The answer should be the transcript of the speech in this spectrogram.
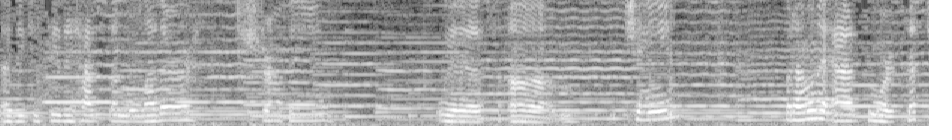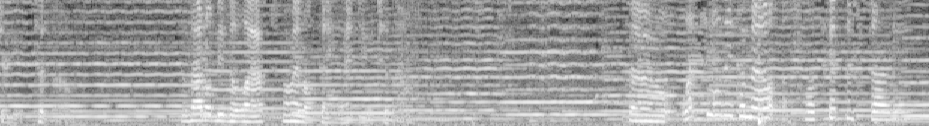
as you can see, they have some leather strapping with um, chain, but I'm going to add some more accessories to them. So that'll be the last final thing I do to them. So let's see how they come out. Let's get this started.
